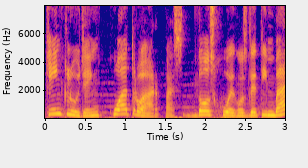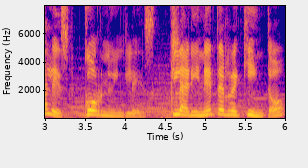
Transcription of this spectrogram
que incluyen cuatro arpas, dos juegos de timbales, corno inglés, clarinete requinto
